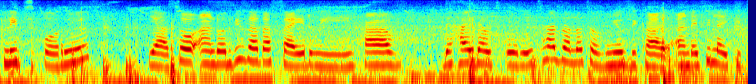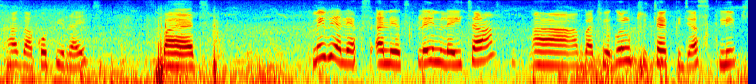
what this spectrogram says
clips for reels. Yeah. So and on this other side we have the hideout area. It has a lot of music and I feel like it has a copyright, but maybe I'll, ex- I'll explain later. Uh, but we're going to take just clips.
